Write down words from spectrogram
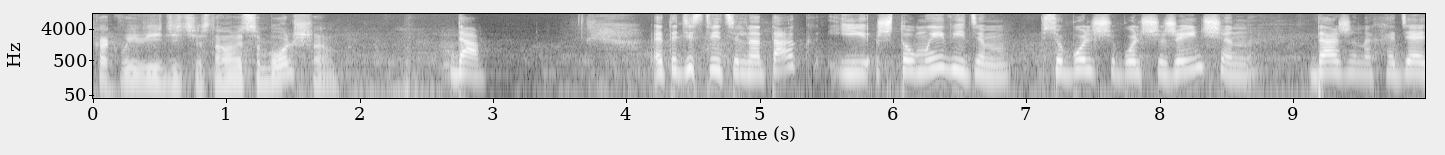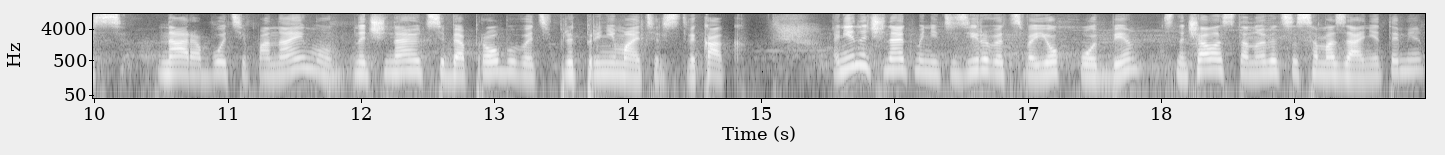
как вы видите, становится больше? Да, это действительно так. И что мы видим, все больше и больше женщин, даже находясь на работе по найму, начинают себя пробовать в предпринимательстве. Как? Они начинают монетизировать свое хобби, сначала становятся самозанятыми,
